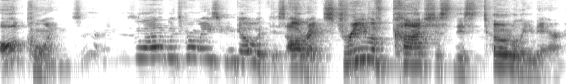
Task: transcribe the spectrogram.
altcoins. There's a lot of different ways you can go with this. All right, stream of consciousness totally there.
